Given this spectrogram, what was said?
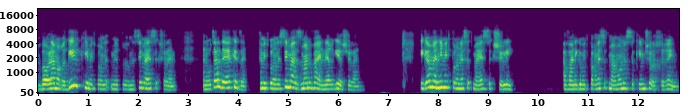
בעולם הרגיל, כי הם מתפרנ, מתפרנסים מהעסק שלהם. אני רוצה לדייק את זה. הם מתפרנסים מהזמן והאנרגיה שלהם. כי גם אני מתפרנסת מהעסק שלי, אבל אני גם מתפרנסת מהמון עסקים של אחרים.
